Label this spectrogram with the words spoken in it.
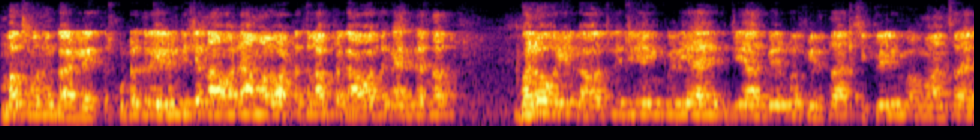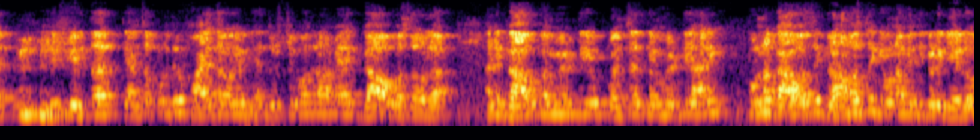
मक्समधून काढलेत. तर कुठेतरी एल एन टीच्या नावाने आम्हाला वाटतं चला आपल्या गावाचं काहीतरी आता भलं होईल. गावातली जी एक पिढी आहे जी आज बेरोजगार फिरतात शिकलेली माणसं आहेत ती फिरतात. त्यांचा कुठेतरी फायदा होईल. या दृष्टिकोनातून आम्ही एक गाव बसवला आणि गाव कमिटी पंचायत कमिटी आणि पूर्ण गावाचे ग्रामस्थ घेऊन आम्ही तिकडे गेलो.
